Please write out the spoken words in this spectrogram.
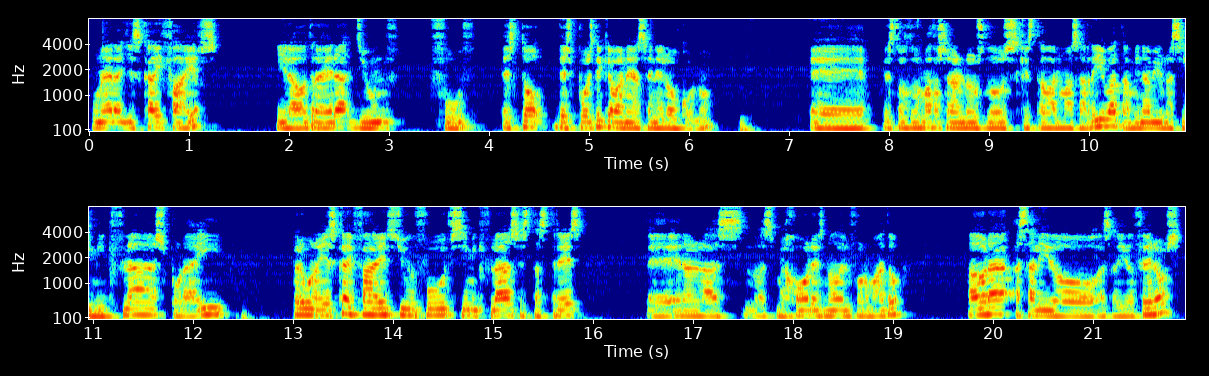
Una era Skyfires y la otra era June Food. Esto después de que baneasen el Oco, ¿no? estos dos mazos eran los dos que estaban más arriba. También había una Simic Flash por ahí. Pero bueno, y Skyfire, June Food, Simic Flash, estas tres eh, eran las, mejores ¿no? del formato. Ahora ha salido, ha salido Ceros.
